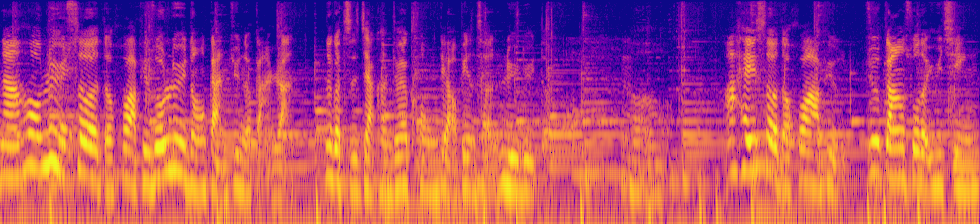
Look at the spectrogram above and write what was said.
然后绿色的话，比如说绿脓杆菌的感染，那个指甲可能就会空掉，变成绿绿的。黑色的话，比如就是刚刚说的淤青，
